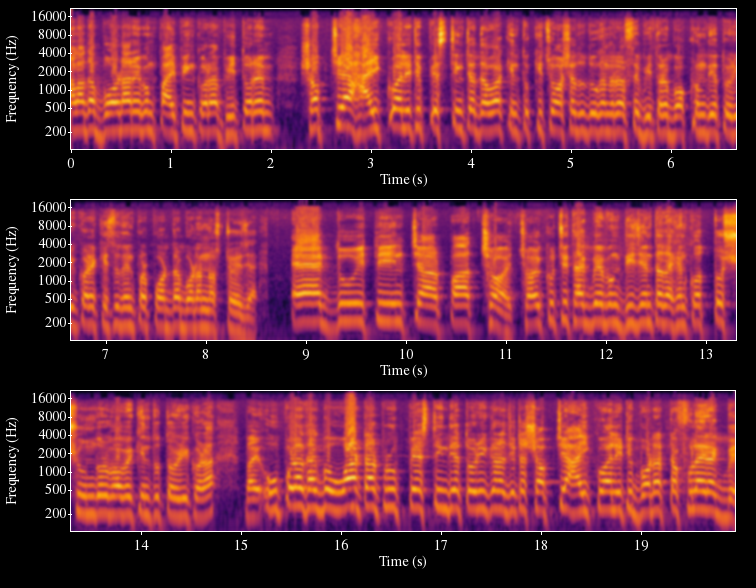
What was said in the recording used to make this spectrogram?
আলাদা বর্ডার এবং পাইপিং করা। ভিতরে সবচেয়ে হাই কোয়ালিটি পেস্টিংটা দেওয়া, কিন্তু কিছু অসাধু দোকানদার আছে, ভিতরে বক্রম দিয়ে তৈরি করে, কিছুদিন পর পর্দার বর্ডার নষ্ট হয়ে যায়। এক, দুই, তিন, চার, পাঁচ, ছয়। ছয় কুচি থাকবে এবং ডিজাইনটা দেখেন কত সুন্দরভাবে কিন্তু তৈরি করা। ভাই, উপরে থাকবে ওয়াটার প্রুফ পেস্টিং দিয়ে তৈরি করা, যেটা সবচেয়ে হাই কোয়ালিটি বর্ডারটা ফুলাই রাখবে।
